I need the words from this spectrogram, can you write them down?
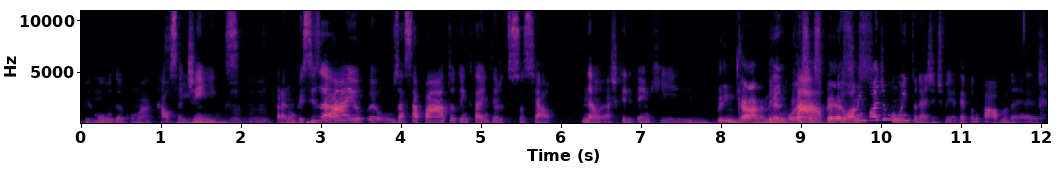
bermuda, com uma calça Sim. jeans, Uhum. Pra não precisa, ah, eu, eu usar sapato, eu tenho que estar inteiro social. Não, eu acho que ele tem que Brincar, né, com brincar, essas peças. porque o homem pode muito, né? A gente vê até pelo Pablo, né?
